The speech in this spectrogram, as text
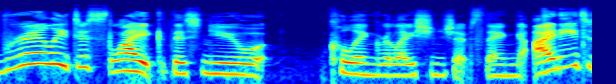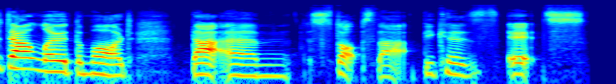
really dislike this new culling relationships thing. I need to download the mod that um, stops that because it's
